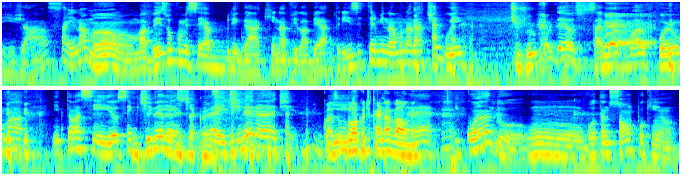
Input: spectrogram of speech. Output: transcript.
e já saí na mão. Uma vez eu comecei a brigar aqui na Vila Beatriz e terminamos na Natingui. Te juro por Deus. Saímos, foi uma. Então, assim, eu sempre itinerante tive. a coisa. É, itinerante. Quase e, um bloco de carnaval, né? É. E quando, um, voltando só um pouquinho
